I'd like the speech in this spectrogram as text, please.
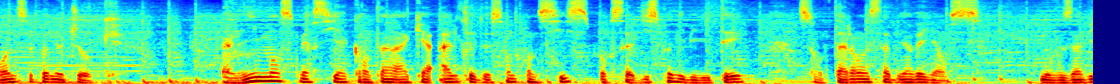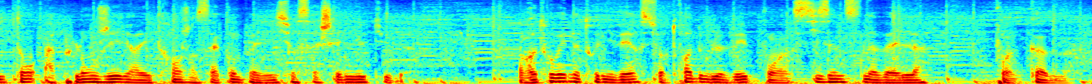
Once Upon a Joke. Un immense merci à Quentin Aka Alt 236 pour sa disponibilité, son talent et sa bienveillance. Nous vous invitons à plonger vers l'étrange en sa compagnie sur sa chaîne YouTube. Retrouvez notre univers sur www.seasonsnovel.com.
